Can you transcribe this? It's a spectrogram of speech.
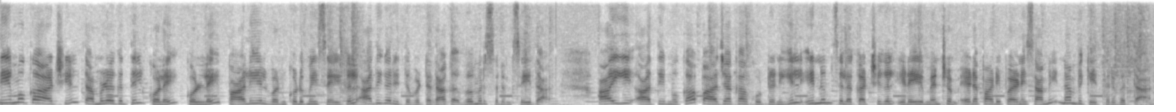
திமுக ஆட்சியில் தமிழகத்தில் கொலை கொள்ளை பாலியல் வன்கொடுமை செயல்கள் அதிகரித்து விட்டதாக விமர்சனம் செய்தார். அஇஅதிமுக பாஜக கூட்டணியில் இன்னும் சில கட்சிகள் இணையும் என்றும் எடப்பாடி பழனிசாமி நம்பிக்கை தெரிவித்தார்.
